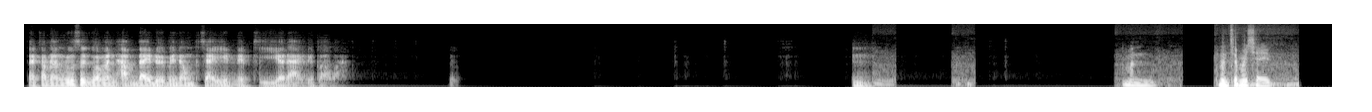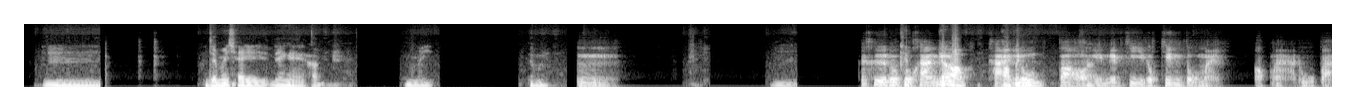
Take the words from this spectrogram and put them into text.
แต่กำลังรู้สึกว่ามันทำได้โดยไม่ต้องใช้ NFT ก็ได้หรือเปล่าวะอืม มันมันจะไม่ใช้ อืม มันจะไม่ใช้ได้ไงครับไม่ทำไมอืมอืมก็คือทุกๆครั้งก็ที่ออกขายออกเป็น รูปก็ออกครับ NFT โทเค็นตัวใหม่ ออกมาถูกปะ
